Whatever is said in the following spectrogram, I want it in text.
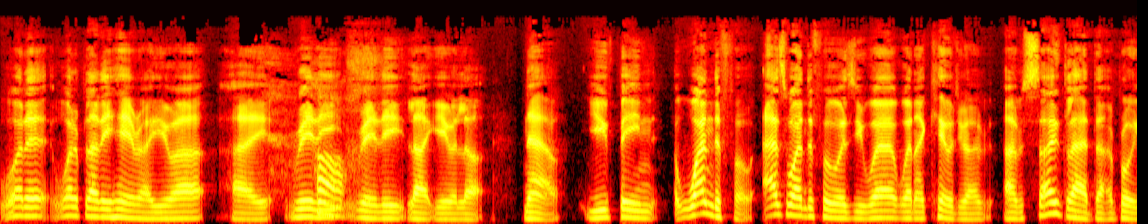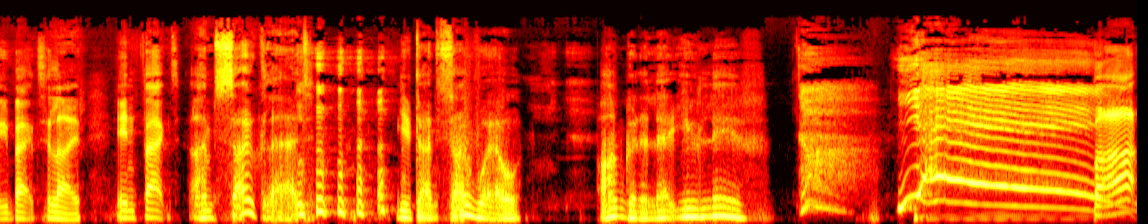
what a what a bloody hero you are. I really, Oh. really like you a lot. Now, you've been wonderful, as wonderful as you were when I killed you. I'm, I'm so glad that I brought you back to life. In fact, I'm so glad you've done so well. I'm going to let you live. Yay! But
